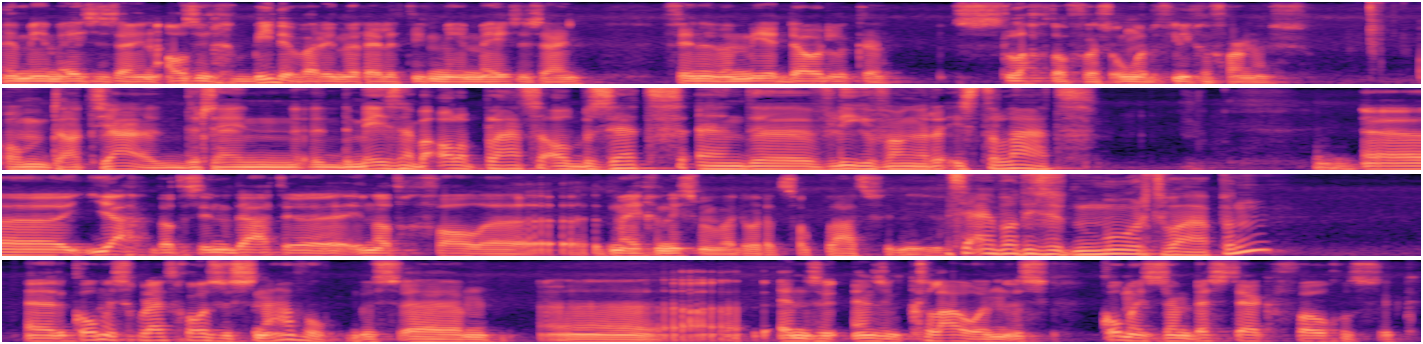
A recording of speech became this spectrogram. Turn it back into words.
er meer mezen zijn, als in gebieden waarin er relatief meer mezen zijn, vinden we meer dodelijke slachtoffers onder de vliegenvangers omdat, ja, er zijn, de meesten hebben alle plaatsen al bezet en de vliegenvanger is te laat. Uh, ja, dat is inderdaad uh, in dat geval uh, het mechanisme waardoor dat zal plaatsvinden. Ja. En wat is het moordwapen? de koolmees gebruikt gewoon zijn snavel dus, ehm, en, zijn, en zijn klauwen. Dus koolmezen zijn best sterke vogels. Ik,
